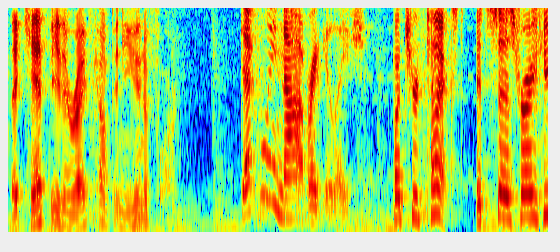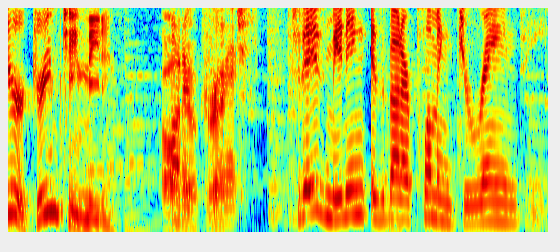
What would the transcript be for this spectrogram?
That can't be the right company uniform. Definitely not regulation. But your text, it says right here, Dream Team meeting. Auto correct. Today's meeting is about our plumbing drain team.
